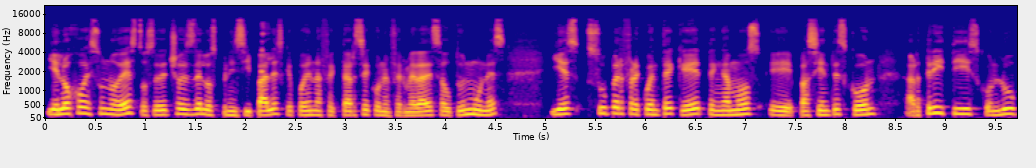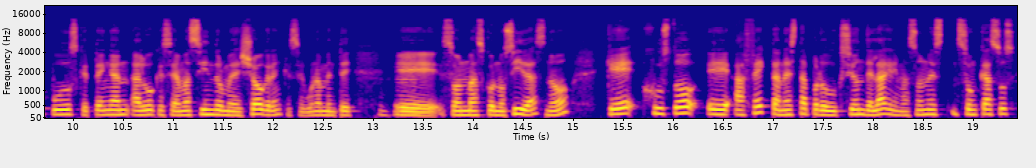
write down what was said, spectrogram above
y el ojo es uno de estos. De hecho, es de los principales que pueden afectarse con enfermedades autoinmunes y es súper frecuente que tengamos eh, pacientes con artritis, con lupus, que tengan algo que se llama síndrome de Sjögren, que seguramente eh, son más conocidas, ¿no? Que justo afectan a esta producción de lágrimas. Son, son casos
